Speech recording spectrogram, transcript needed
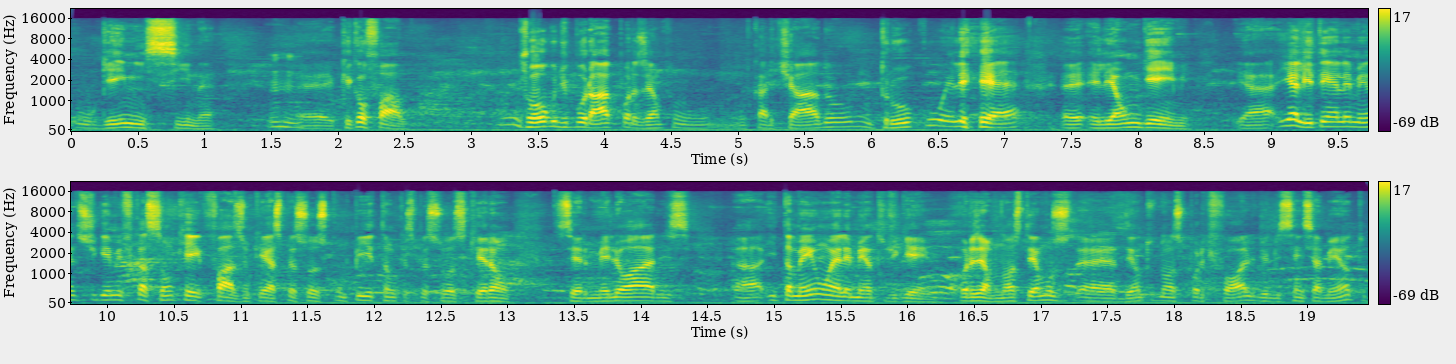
o game em si, né? Uhum. É, o que, que eu falo? Um jogo de buraco, por exemplo, um carteado, um truco, ele é, é ele é um game. E, e ali tem elementos de gamificação que fazem com que as pessoas compitam, que as pessoas queiram ser melhores. Uh, e também um elemento de game. Por exemplo, nós temos é, dentro do nosso portfólio de licenciamento,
